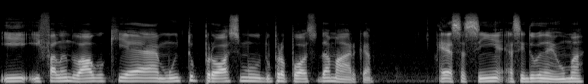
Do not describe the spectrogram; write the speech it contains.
e, e falando algo que é muito próximo do propósito da marca. Essa sim, é sem dúvida nenhuma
